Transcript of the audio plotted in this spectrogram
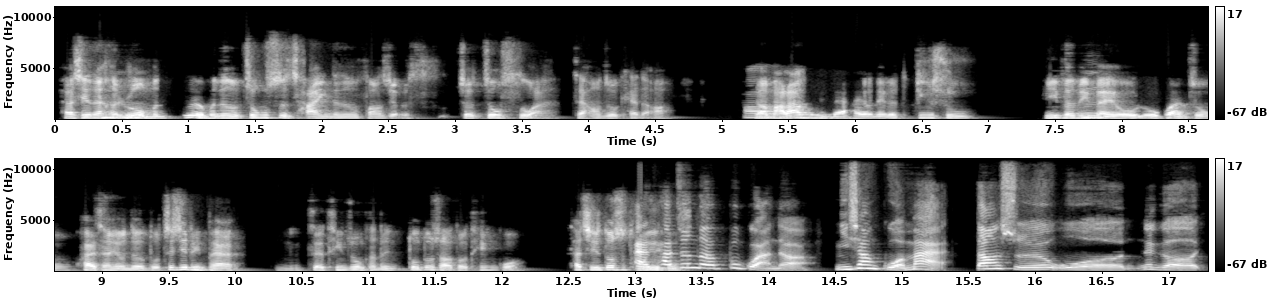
还有现在很热门热门那种中式茶饮的那种方式，叫周四晚，在杭州开的啊，然后麻辣烫品牌还有那个听书。米粉品牌有罗贯中，快餐有牛多，这些品牌，嗯，在听众可能多多少都听过。它其实都是同一。哎，它真的不管的。你像果麦，当时我那个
